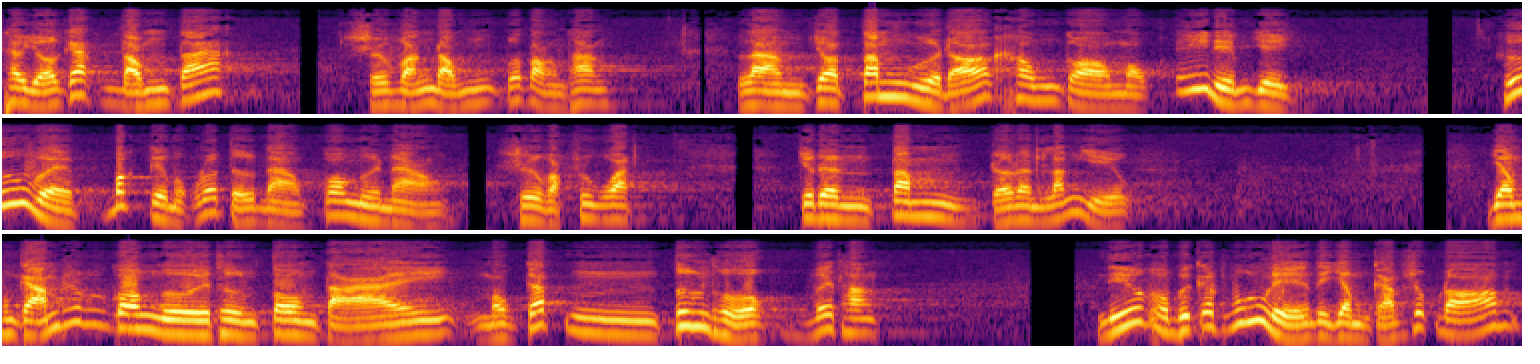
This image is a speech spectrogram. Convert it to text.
theo dõi các động tác, sự vận động của toàn thân, làm cho tâm người đó không còn một ý niệm gì, hướng về bất kỳ một đối tượng nào, con người nào, sự vật xung quanh. Cho nên tâm trở nên lắng dịu. Dòng cảm xúc của con người thường tồn tại một cách ừ, tương thuộc với thân. Nếu không biết cách huấn luyện thì dòng cảm xúc đó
